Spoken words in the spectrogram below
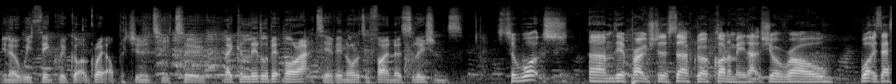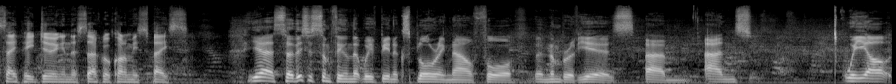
you know, we think we've got a great opportunity to make a little bit more active in order to find those solutions. So, what's um, the approach to the circular economy? That's your role. What is SAP doing in the circular economy space? Yeah, so this is something that we've been exploring now for a number of years, um, and we are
